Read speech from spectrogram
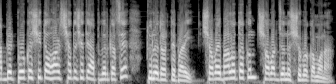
আপডেট প্রকাশিত হওয়ার সাথে সাথে আপনাদের কাছে তুলে ধরতে পারি। সবাই ভালো থাকুন। সবার জন্য শুভকামনা।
